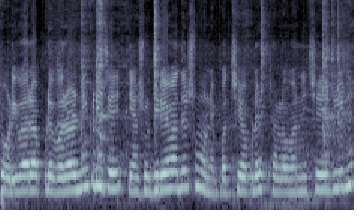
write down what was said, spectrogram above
થોડી વાર આપણે વરાળ નીકળી જાય, ત્યાં સુધી રહેવા દઈશું અને પછી આપણે ઠલવવાની છે ઈડલીને.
